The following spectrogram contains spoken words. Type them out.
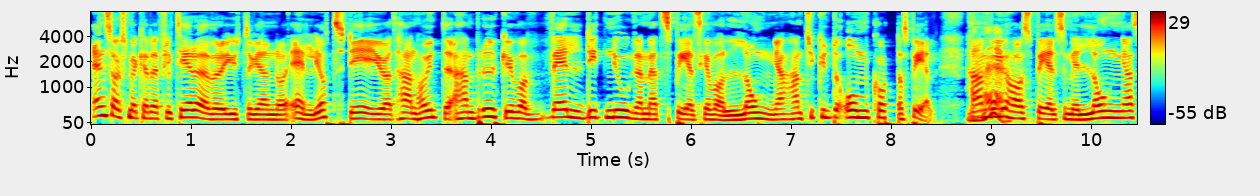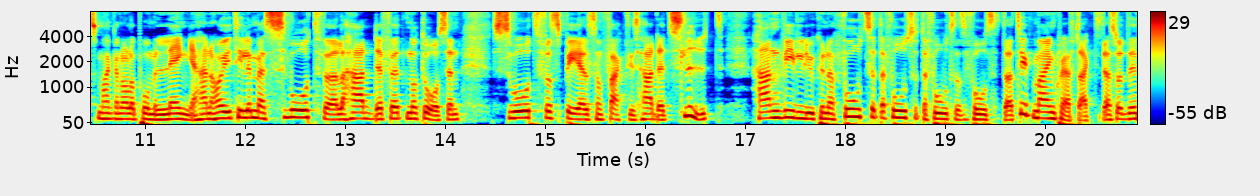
En sak som jag kan reflektera över grann då Elliot, det är ju att han har inte, han brukar ju vara väldigt noggrann med att spel ska vara långa. Han tycker inte om korta spel. Han Nähä. vill ju ha spel som är långa, som han kan hålla på med länge. Han har ju till och med svårt för, eller hade för ett något år sedan, svårt för spel som faktiskt hade ett slut. Han vill ju kunna fortsätta, fortsätta, fortsätta, fortsätta. Typ Minecraft-aktigt. Alltså det,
